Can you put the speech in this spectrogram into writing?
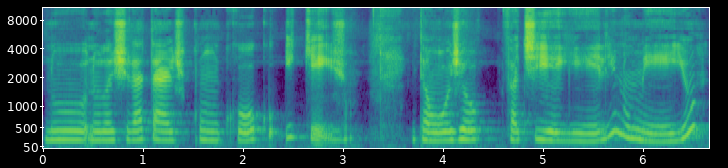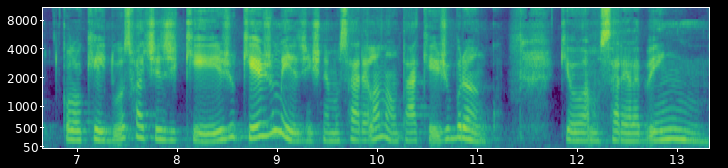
No, no lanche da tarde, com coco e queijo. Então, hoje eu fatiei ele no meio, coloquei duas fatias de queijo, queijo mesmo, gente, não é mussarela não, tá? Queijo branco, que a mussarela é bem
